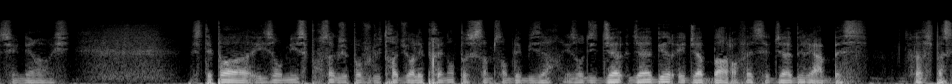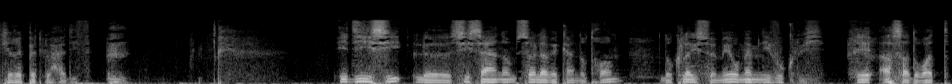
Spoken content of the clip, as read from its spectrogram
c'est une erreur ici. C'était pas, ils ont mis, c'est pour ça que j'ai pas voulu traduire les prénoms parce que ça me semblait bizarre. Ils ont dit Jabir et Jabbar. En fait, c'est Jabir et Abbas. Là, c'est parce qu'ils répètent le hadith. Il dit ici, le, si c'est un homme seul avec un autre homme, donc là, il se met au même niveau que lui et à sa droite.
